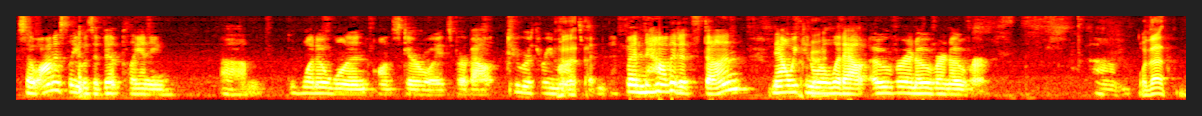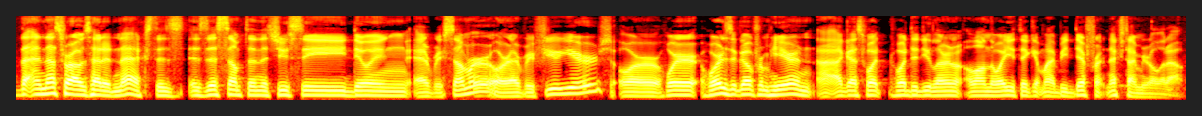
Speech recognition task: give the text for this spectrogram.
So honestly, it was event planning um, 101 on steroids for about two or three months. But but now that it's done, now we can okay. roll it out over and over and over. Um, well, that, that and that's where I was headed next. Is is this something that you see doing every summer or every few years, or where where does it go from here? And I guess what what did you learn along the way? You think it might be different next time you roll it out?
